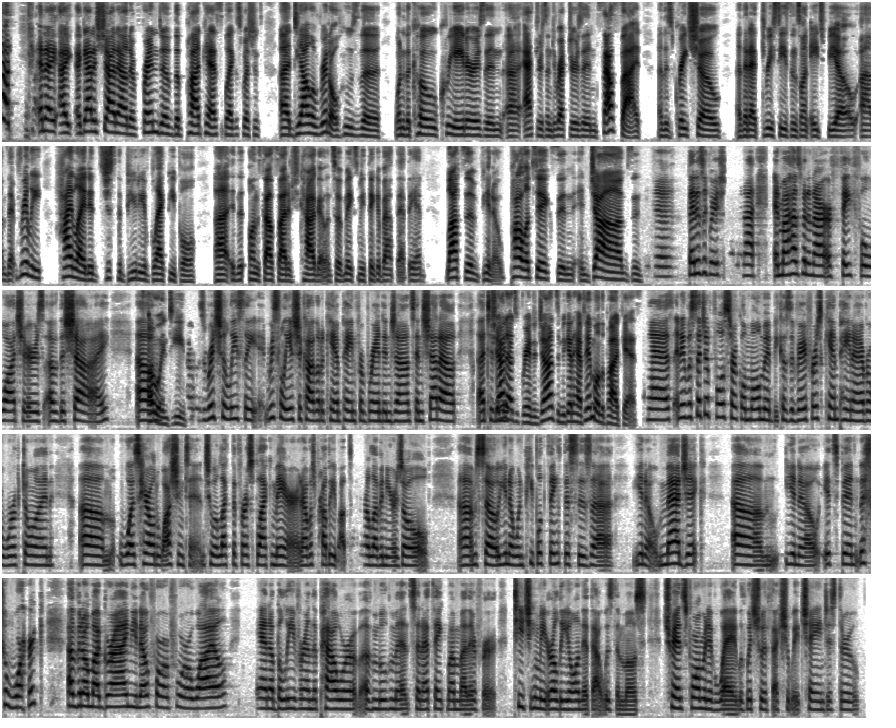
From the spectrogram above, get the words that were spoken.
and I, I, I got to shout out a friend of the podcast, Black Expressions, uh, Diallo Riddle, who's the one of the co-creators and uh, actors and directors in Southside, uh, this great show uh, that had three seasons on HBO um, that really highlighted just the beauty of Black people uh, the, on the South Side of Chicago. And so it makes me think about that. They had lots of, you know, politics and, and jobs. And yeah, that is a great show. And, I, and my husband and I are faithful watchers of The Chi. Um, oh, indeed. I was recently recently in Chicago to campaign for Brandon Johnson. Shout out uh, to shout out to Brandon Johnson. We got to have him on the podcast. Yes, and it was such a full circle moment because the very first campaign I ever worked on um, was Harold Washington to elect the first black mayor, and I was probably about 10 or 11 years old. Um, so you know, when people think this is a uh, you know magic, um, you know, it's been work. I've been on my grind, you know, for for a while and a believer in the power of, of movements. And I thank my mother for teaching me early on that that was the most transformative way with which to effectuate change is through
